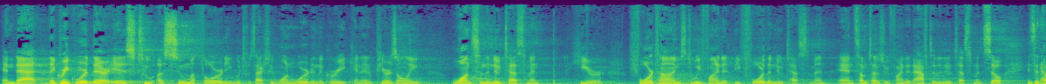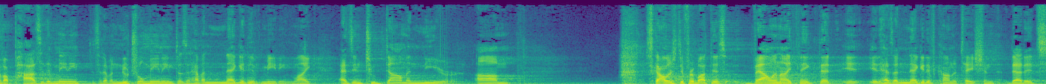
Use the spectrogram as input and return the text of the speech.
and that, the Greek word there is to assume authority, which was actually one word in the Greek. And it appears only once in the New Testament here. Four times do we find it before the New Testament, and sometimes we find it after the New Testament. So, does it have a positive meaning? Does it have a neutral meaning? Does it have a negative meaning, like as in to domineer? Um, Scholars differ about this. Val and I think that it, it, has a negative connotation, that it's,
